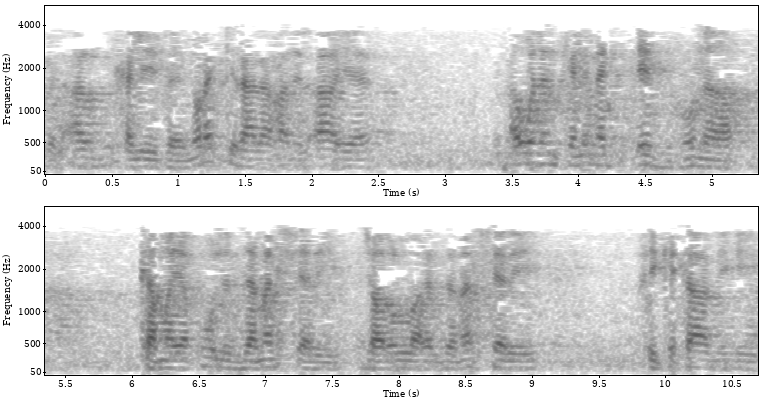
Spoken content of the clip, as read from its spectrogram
في الأرض خليفة. نركز على هذه الآية. أولا كلمة إذ هنا كما يقول الزمخشري جار الله الزمخشري في كتابه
